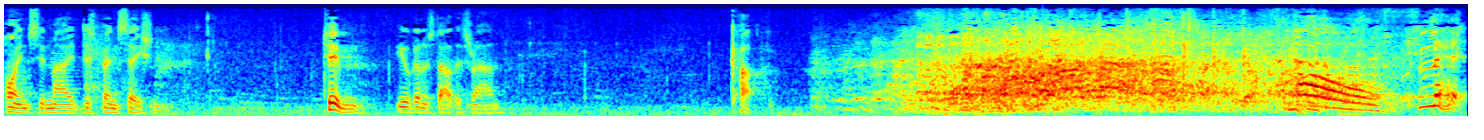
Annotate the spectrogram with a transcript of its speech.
points in my dispensation. Tim, you're going to start this round. cup. oh, flick.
